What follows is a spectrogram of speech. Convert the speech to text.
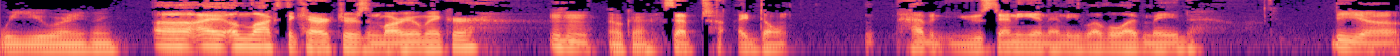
Wii U or anything. Uh, I unlocked the characters in Mario Maker, Mm-hmm. Okay. except I don't haven't used any in any level I've made. The uh,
